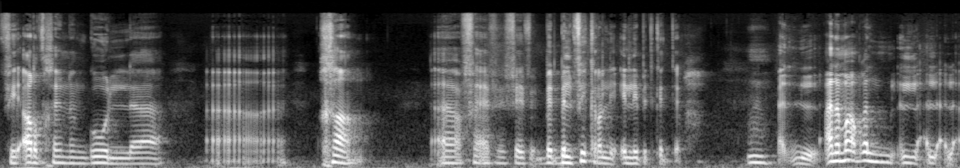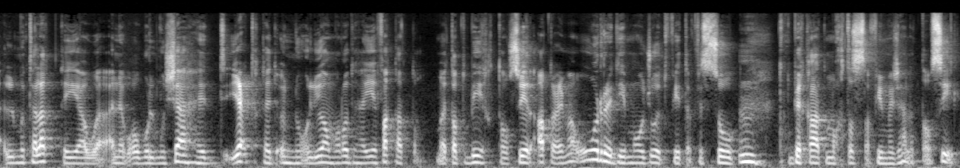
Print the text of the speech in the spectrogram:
في أرض خلينا نقول خام بالفكرة اللي اللي بتقدمها. أنا ما أبغى ال- ال- ال- المتلقي أو أنا- أو المشاهد يعتقد إنه اليوم ردها هي فقط تطبيق توصيل أطعمة واوريدي موجود في في السوق. تطبيقات مختصة في مجال التوصيل.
